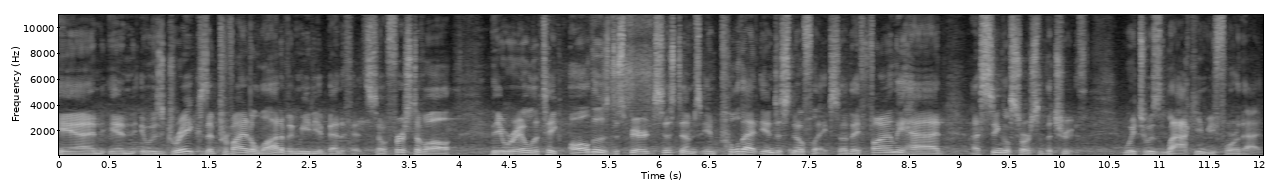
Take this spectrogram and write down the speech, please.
And, and it was great because it provided a lot of immediate benefits. So first of all, they were able to take all those disparate systems and pull that into Snowflake. So they finally had a single source of the truth, which was lacking before that.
